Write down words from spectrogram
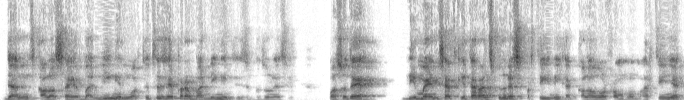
Dan kalau saya bandingin waktu itu saya pernah bandingin sih sebetulnya sih. Maksudnya di mindset kita kan sebenarnya seperti ini kan kalau work from home. Artinya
